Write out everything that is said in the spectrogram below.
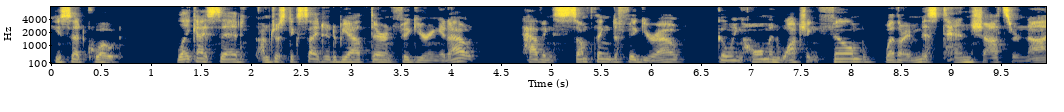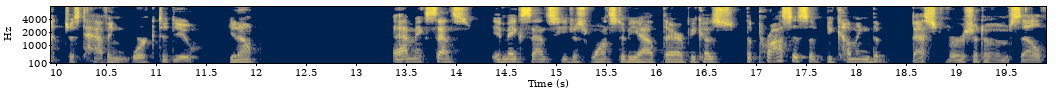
He said, quote, like I said, I'm just excited to be out there and figuring it out, having something to figure out, going home and watching film, whether I miss 10 shots or not, just having work to do, you know? That makes sense. It makes sense. He just wants to be out there because the process of becoming the best version of himself,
